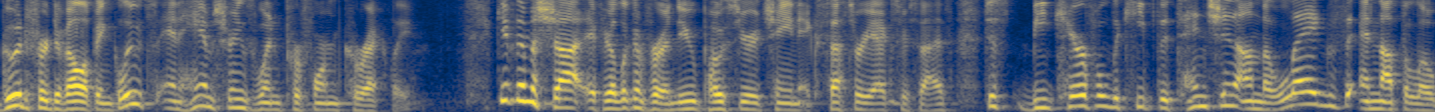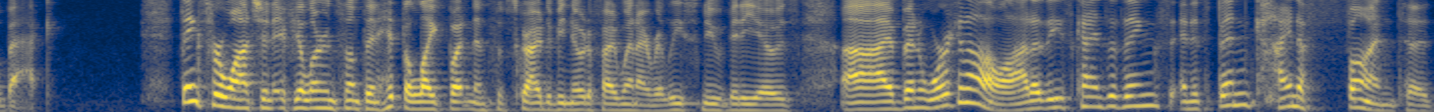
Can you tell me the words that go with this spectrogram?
good for developing glutes and hamstrings when performed correctly. Give them a shot if you're looking for a new posterior chain accessory exercise. Just be careful to keep the tension on the legs and not the low back. Thanks for watching. If you learned something, hit the like button and subscribe to be notified when I release new videos. Uh, I've been working on a lot of these kinds of things, and it's been kind of fun to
